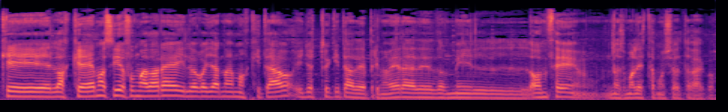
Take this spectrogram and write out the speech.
que los que hemos sido fumadores y luego ya nos hemos quitado, y yo estoy quitado de primavera de 2011, nos molesta mucho el tabaco.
